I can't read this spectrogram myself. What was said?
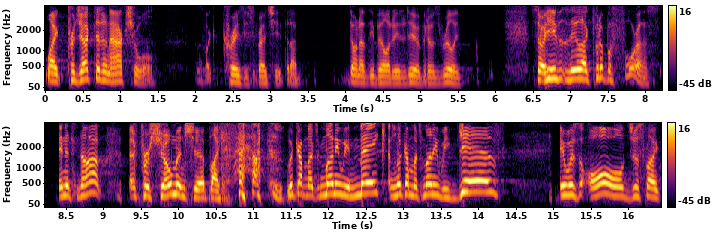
like projected and actual. It's like a crazy spreadsheet that I don't have the ability to do, but it was really. So he, they like put it before us. And it's not for showmanship, like, look how much money we make and look how much money we give. It was all just like,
